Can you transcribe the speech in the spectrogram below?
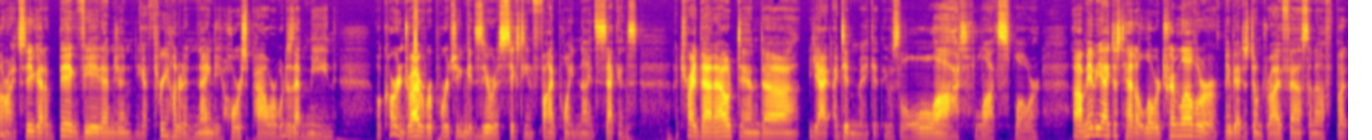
All right, so you got a big V8 engine, you got 390 horsepower. What does that mean? Well, Car and Driver reports you can get 0 to 60 in 5.9 seconds. I tried that out, and uh, yeah, I didn't make it. It was a lot, lot slower. Uh, maybe I just had a lower trim level, or maybe I just don't drive fast enough. But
